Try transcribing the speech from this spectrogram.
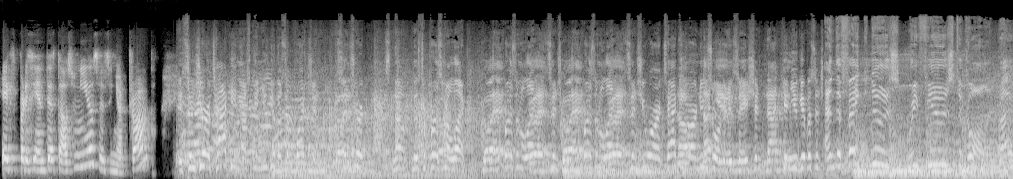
expresidente de Estados Unidos, el señor Trump. Since you're attacking us, can you give us a question? Since you're no, Mr. President-elect, go ahead. President-elect, since go ahead. President-elect, since you are attacking No, our news not you. organization, Not can you. you give us a And the fake news refused to call it, right?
